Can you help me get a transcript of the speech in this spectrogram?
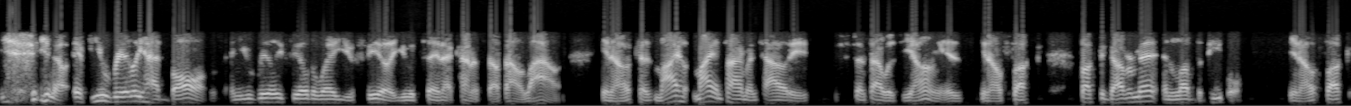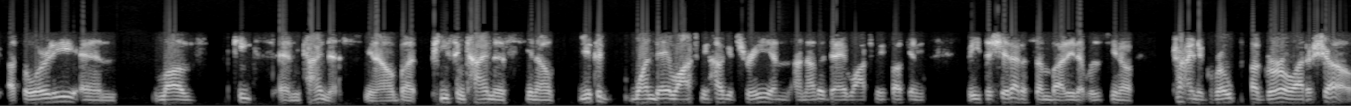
you know, if you really had balls and you really feel the way you feel, you would say that kind of stuff out loud. You know, because my my entire mentality since I was young is, you know, fuck fuck the government and love the people. You know, fuck authority and love peace and kindness. You know, but peace and kindness, you know, you could one day watch me hug a tree and another day watch me fucking beat the shit out of somebody that was, you know, trying to grope a girl at a show.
